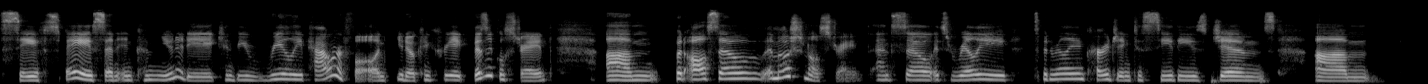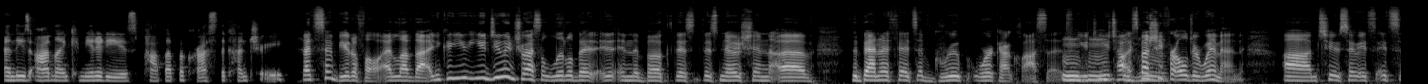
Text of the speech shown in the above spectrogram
safe space and in community can be really powerful and you know can create physical strength um, but also emotional strength and so it's really it's been really encouraging to see these gyms um, and these online communities pop up across the country. That's so beautiful. I love that. And you you do address a little bit in the book this this notion of the benefits of group workout classes. Mm-hmm, you, you, talk, mm-hmm. especially for older women um, too. So it's it's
